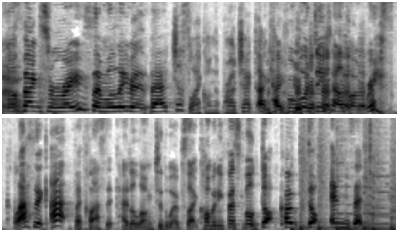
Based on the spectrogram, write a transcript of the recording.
Well, thanks, Rhys. And we'll leave it there, just like on the project. OK, for more details on Rhys Classic at The Classic, head along to the website comedyfestival.co.nz.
